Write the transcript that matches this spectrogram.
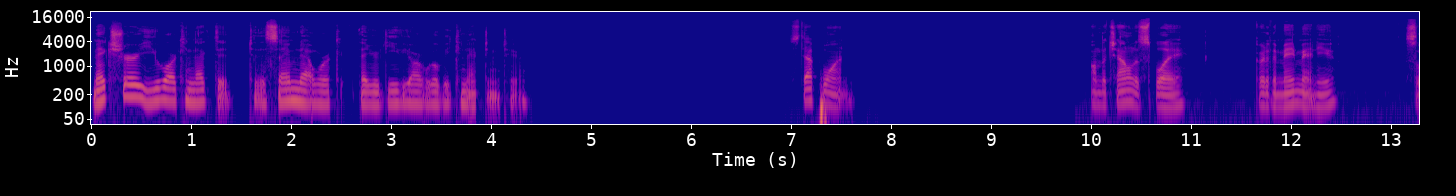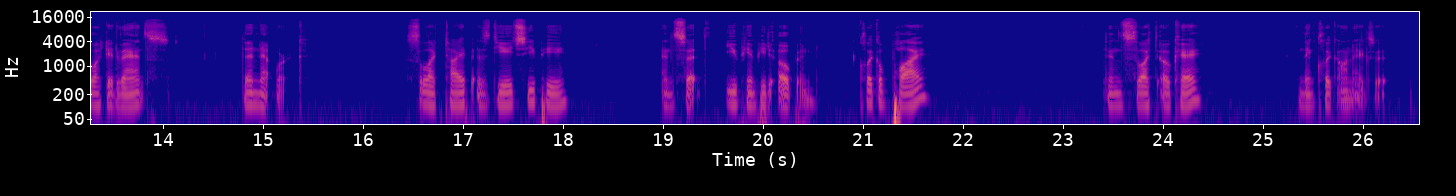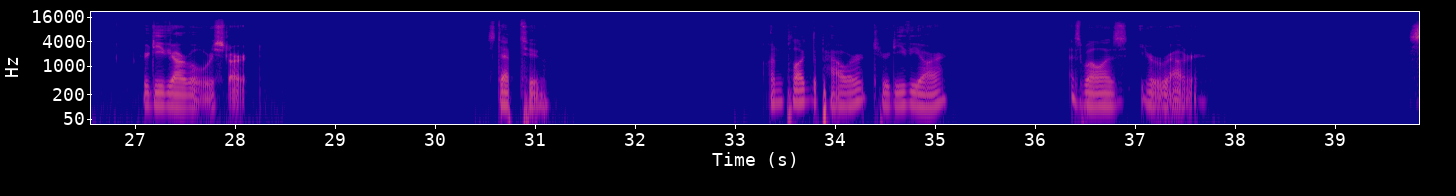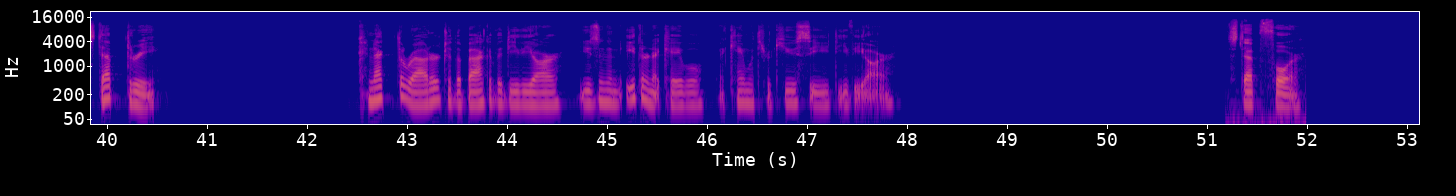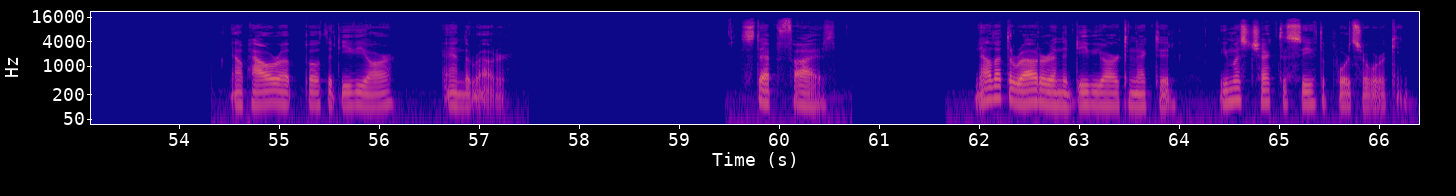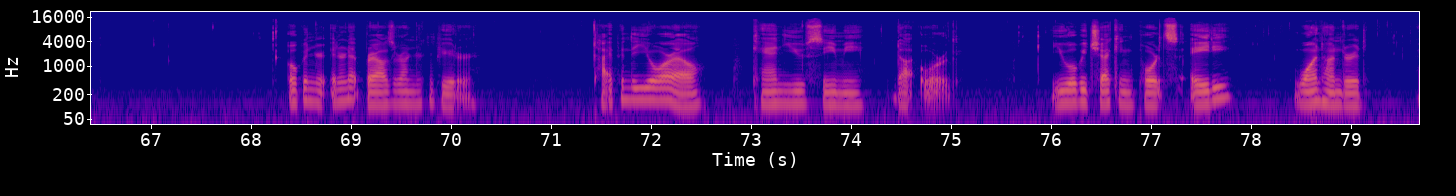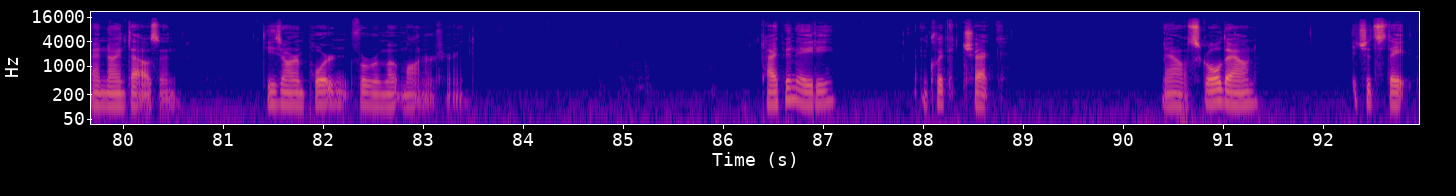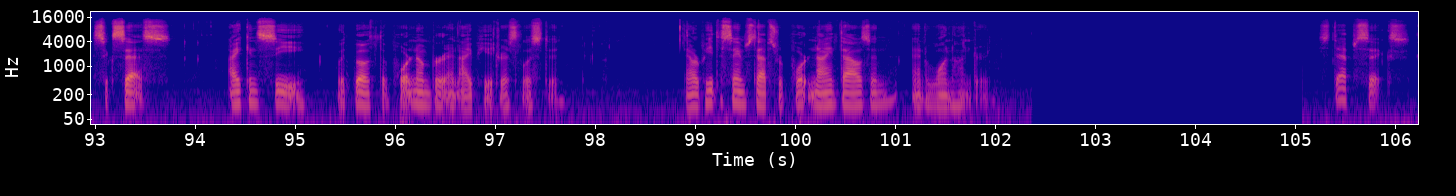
Make sure you are connected to the same network that your DVR will be connecting to. Step 1. On the channel display, go to the main menu, select Advanced, then Network. Select Type as DHCP, and set UPnP to Open. Click Apply, then select OK, and then click on Exit. Your DVR will restart. Step 2. Unplug the power to your DVR as well as your router. Step 3. Connect the router to the back of the DVR using an Ethernet cable that came with your Q-See DVR. Step 4. Now power up both the DVR and the router. Step 5. Now that the router and the DVR are connected, we must check to see if the ports are working. Open your internet browser on your computer. Type in the URL canyouseeme.org. You will be checking ports 80, 100, and 9000. These are important for remote monitoring. Type in 80 and click check. Now scroll down. It should state success. I can see with both the port number and IP address listed. Now repeat the same steps for port 9000 and 100. Step 6.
